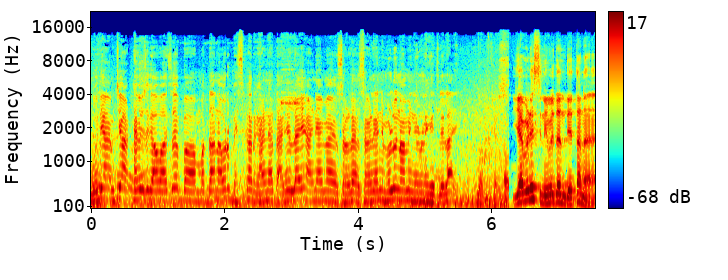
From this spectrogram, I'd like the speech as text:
उद्या आमच्या अठ्ठावीस गावाचं मतदानावर भिस्कार घालण्यात आलेला आहे आणि आम्ही सगळ्या सगळ्यांनी मिळून आम्ही निर्णय घेतलेला आहे. यावेळेस निवेदन देताना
